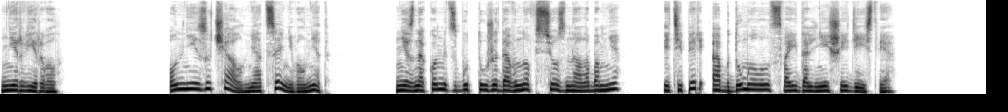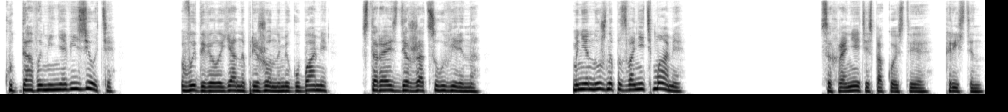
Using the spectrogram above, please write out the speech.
нервировал. Он не изучал, не оценивал, нет. Незнакомец будто уже давно все знал обо мне и теперь обдумывал свои дальнейшие действия. «Куда вы меня везете?» Выдавила я напряженными губами, стараясь держаться уверенно. «Мне нужно позвонить маме». «Сохраняйте спокойствие, Кристин»,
